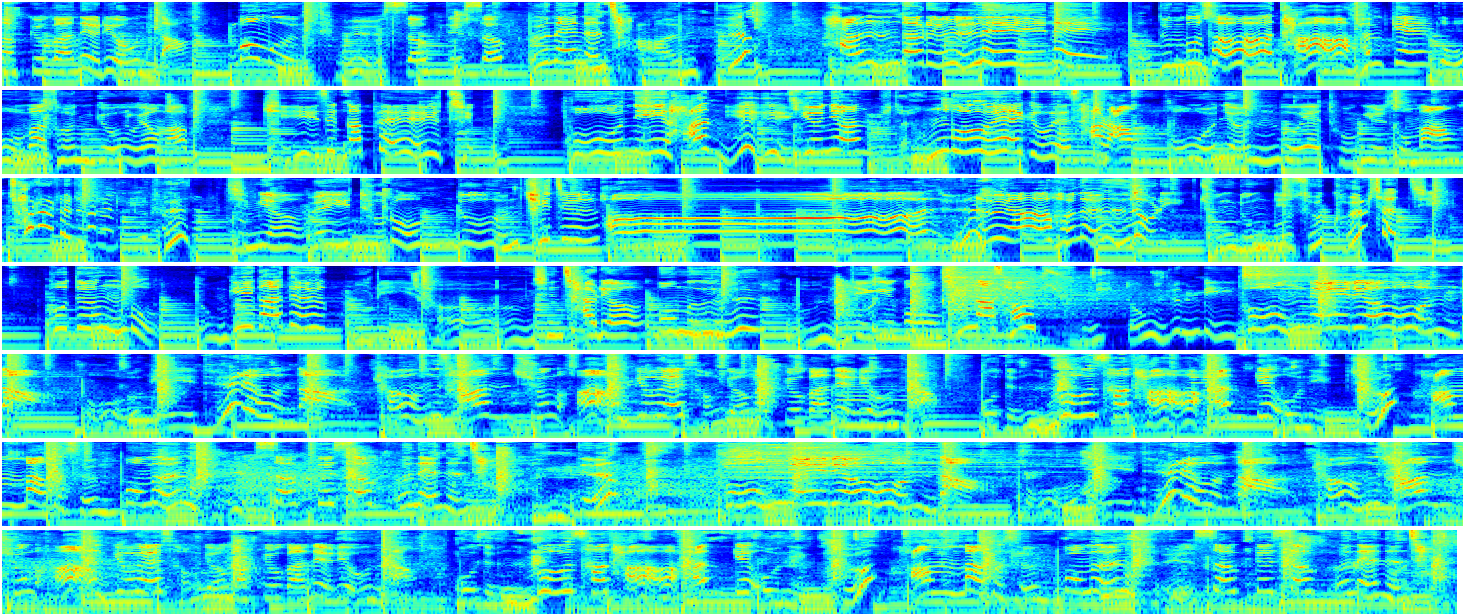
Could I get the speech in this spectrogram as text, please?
학교가 내려온다. 몸은 들썩들썩 은혜는 잔뜩 한 달을 내내 모든 부서 다 함께 꼬마 선 교 영합 키즈 카페 유치부 본의한 이윤년 등부의 교회 사랑 본연부의 통일 소망. 차르르르르르 흩치며 웨이트롬 둔 키즈. 할렐루야 하는 소리. 중등부 스쿨샷치 고등부 용기 가 득 우리 정신 차려 몸을 움직이고 신나서 출동 준비. 복 내려온다 복이 들려온다 경산 중앙교회 성경학교가 내려온다. 모든 부서 다 함께 오닉주 한마음은 몸은 들썩들썩 은혜는 잔뜩. 복 내려온다 복이 들려온다 경산 중앙교회 성경학교가 내려온다 부서 다. 함께 오닉주? 한마음은 몸은 들썩들썩 은혜는 잔뜩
